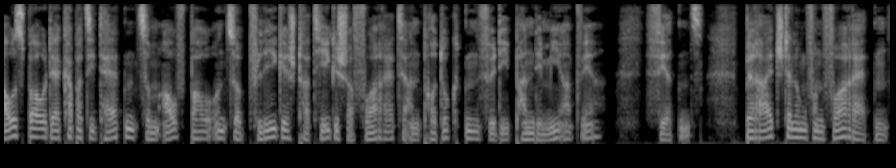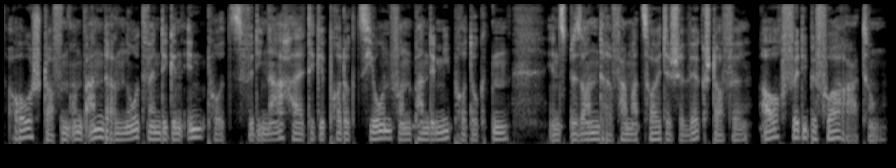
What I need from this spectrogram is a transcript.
Ausbau der Kapazitäten zum Aufbau und zur Pflege strategischer Vorräte an Produkten für die Pandemieabwehr. Viertens. Bereitstellung von Vorräten, Rohstoffen und anderen notwendigen Inputs für die nachhaltige Produktion von Pandemieprodukten, insbesondere pharmazeutische Wirkstoffe, auch für die Bevorratung.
